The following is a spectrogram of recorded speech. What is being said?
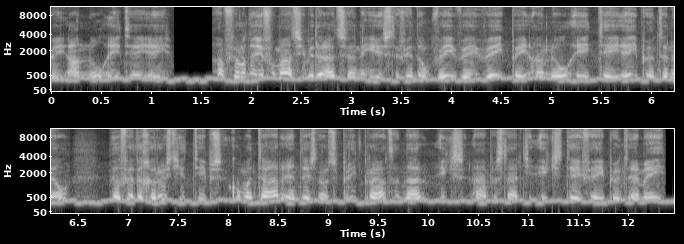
PA0ETE. Aanvullende informatie bij de uitzendingen is te vinden op www.pa0ete.nl. Mail verder gerust je tips, commentaar en desnoods prietpraat naar xapenstaartje xtv.me.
